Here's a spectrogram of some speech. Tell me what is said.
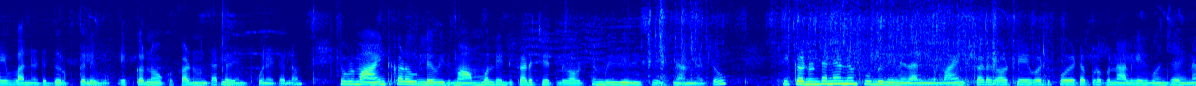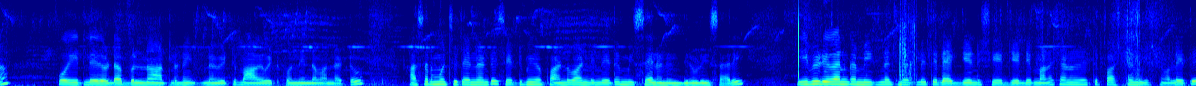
లేవు అన్నట్టు దొరుకుతలేవు. ఎక్కడనో ఒక కాడ ఉంటే అట్లా తెంపుకునేటోళ్ళం. ఇప్పుడు మా ఇంటికాడ కూడా లేవు ఇది మా అమ్మోళ్ళ ఇంటికాడ చెట్లు కాబట్టి నేను వీడియో తీసి పెట్టిన అన్నట్టు. ఇక్కడ ఉంటేనే నేను ఫుల్ తినేదాన్ని మా ఇంటికాడ కాబట్టి లేదు కాబట్టి పోయేటప్పుడు ఒక నాలుగైదు కొంచెం అయినా. పోయిట్లేదు డబ్బులను అట్లనే ఇట్లనే పెట్టి మాగ పెట్టుకొని తిన్నాం అన్నట్టు. అసలు ముచ్చట ఏంటంటే సెట్ మీద పండు వండింది అయితే మిస్ అయినా నేను తినుడు ఈసారి. ఈ వీడియో కనుక మీకు నచ్చినట్లయితే లైక్ చేయండి షేర్ చేయండి. మన ఛానల్ అయితే ఫస్ట్ టైం చూసిన వాళ్ళైతే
